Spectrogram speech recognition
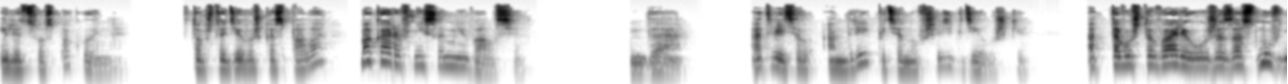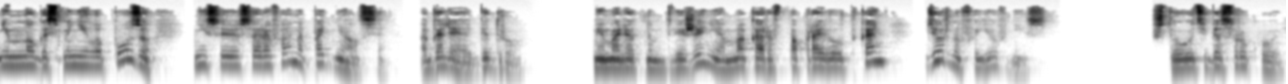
и лицо спокойное. В том, что девушка спала, Макаров не сомневался. «Да», — ответил Андрей, потянувшись к девушке. От того, что Варя, уже заснув, немного сменила позу, низ ее сарафана поднялся, оголяя бедро. Мимолетным движением Макаров поправил ткань, дернув ее вниз. «Что у тебя с рукой?»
